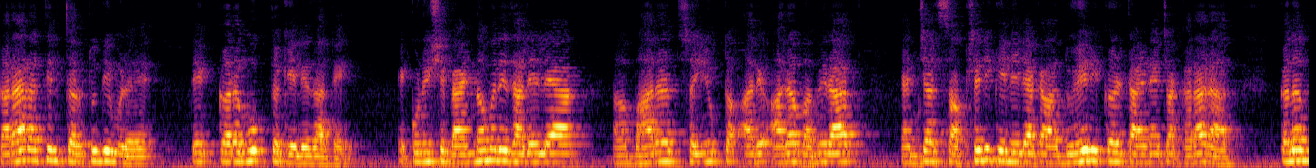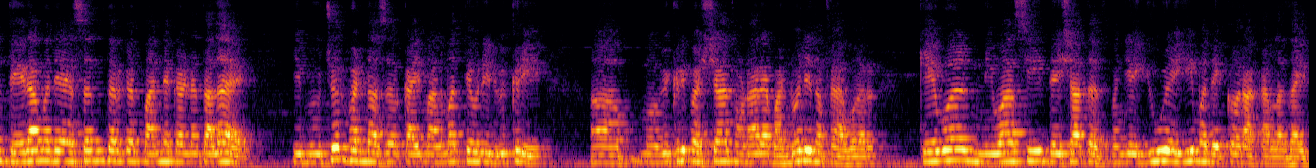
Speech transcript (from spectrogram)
करारातील तरतुदीमुळे ते करमुक्त केले जाते. एकोणीसशे ब्याण्णवमध्ये झालेल्या भारत संयुक्त अरे अरब अमिरात यांच्यात स्वाक्षरी केलेल्या का दुहेरी कर टाळण्याच्या करारात कलम तेरामध्ये असं अंतर्गत मान्य करण्यात आलं आहे. की म्युच्युअल फंडासह काही मालमत्तेवरील विक्री विक्रीपश्चात विक्री पश्चात होणाऱ्या भांडवली नफ्यावर केवळ निवासी देशातच म्हणजे यू ए ईमध्ये कर आकारला जाईल.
